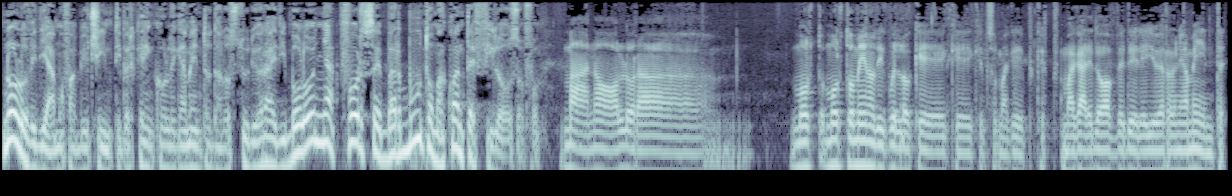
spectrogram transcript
non lo vediamo Fabio Cinti perché è in collegamento dallo studio Rai di Bologna, forse è barbuto, ma quanto è filosofo? Ma no, allora molto, molto meno di quello che, che- che, insomma, che, magari do a vedere io erroneamente.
